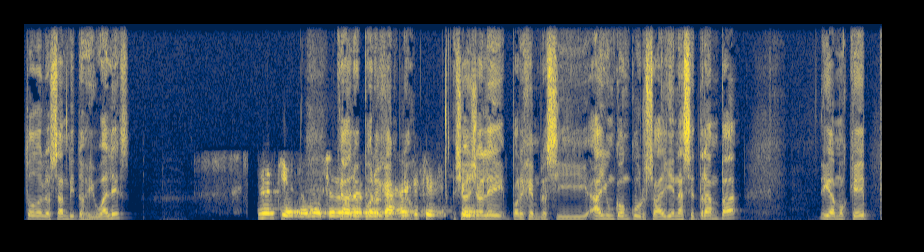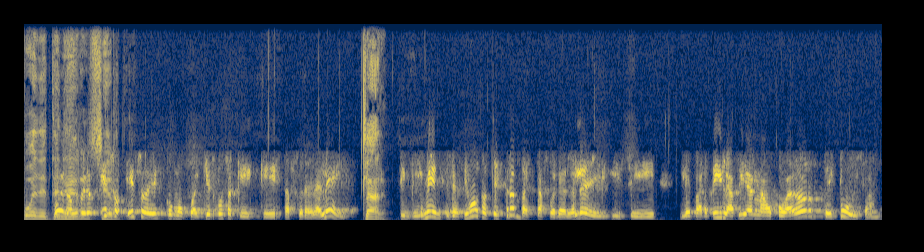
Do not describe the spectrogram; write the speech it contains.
todos los ámbitos iguales. No entiendo mucho. Claro, por ejemplo, yo, yo leí, por ejemplo, si hay un concurso, alguien hace trampa, digamos que puede tener... Bueno, pero eso, eso es como cualquier cosa que, que está fuera de la ley. Claro. Simplemente, o sea, si vos haces trampa, está fuera de la ley, y si le partís la pierna a un jugador, te expulsan.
